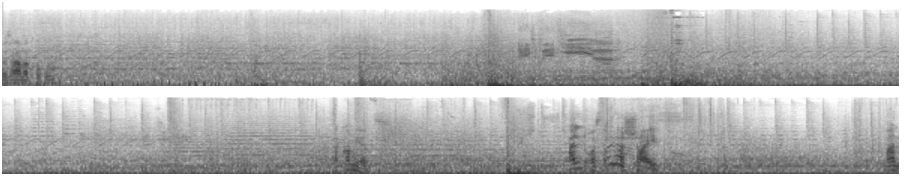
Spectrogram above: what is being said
Muss aber mal gucken. Ich bin hier. Na komm jetzt. Hallo, was soll der Scheiß? Mann.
